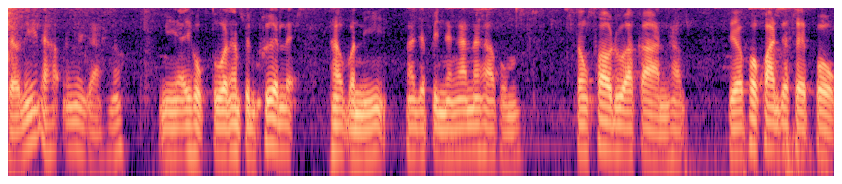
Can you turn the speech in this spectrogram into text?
ถวๆนี้นะครับพี่มิจ๋าเนาะมีไอ้หกตัวนั้นเป็นเพื่อนแหละนะครับ วันนี้น่าจะเป็นอย่างนั้นนะครับ ผมต้องเฝ้าดูอาการครับ เดี๋ยวพ่อควานจะใส่ปก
